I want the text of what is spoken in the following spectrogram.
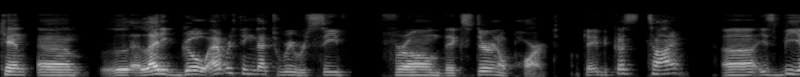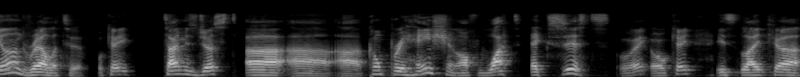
can um, let it go. Everything that we receive from the external part. Okay, because time uh, is beyond relative. Okay, time is just a, a, a, comprehension of what exists right okay it's like uh,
